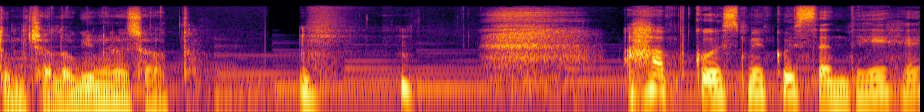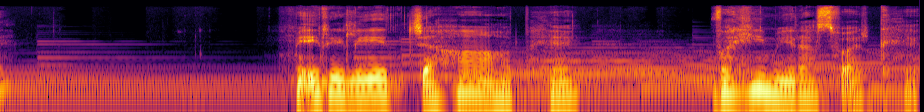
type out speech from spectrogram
तुम चलोगी मेरे साथ? आपको इसमें कोई संदेह है? मेरे लिए जहाँ आप हैं वही मेरा स्वर्ग है।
